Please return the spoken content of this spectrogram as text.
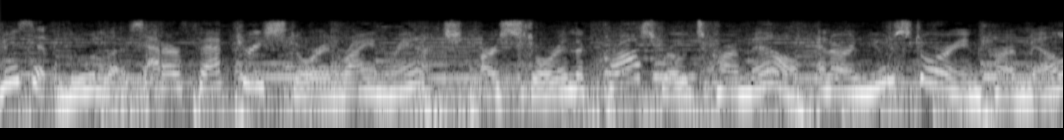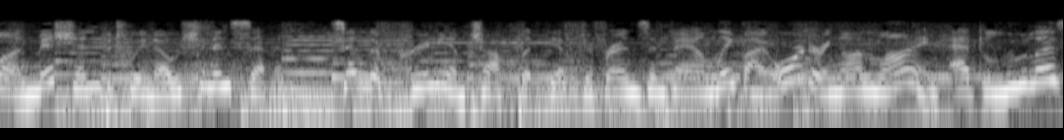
Visit Lula's at our factory store in Ryan Ranch, our store in the Crossroads Carmel, and our new store in Carmel on Mission between Ocean and 7. Send a premium chocolate gift to friends and family by ordering online at Lula's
